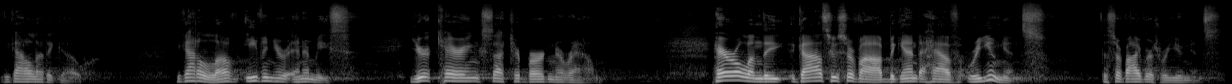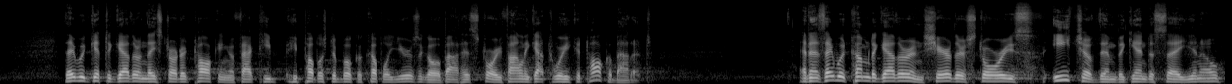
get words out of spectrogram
You got to let it go. You got to love even your enemies. You're carrying such a burden around. Harrell and the guys who survived began to have reunions, the survivors' reunions. They would get together and they started talking. In fact, he, he published a book a couple of years ago about his story. Finally got to where he could talk about it. And as they would come together and share their stories, each of them began to say, you know,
